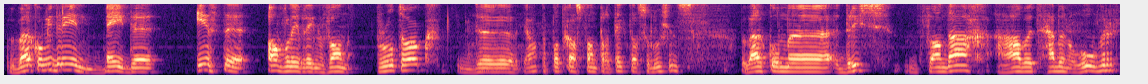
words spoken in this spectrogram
Welkom iedereen bij de eerste aflevering van ProTalk, de, ja, de podcast van Protecta Solutions. Welkom uh, Dries. Vandaag gaan we het hebben over...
